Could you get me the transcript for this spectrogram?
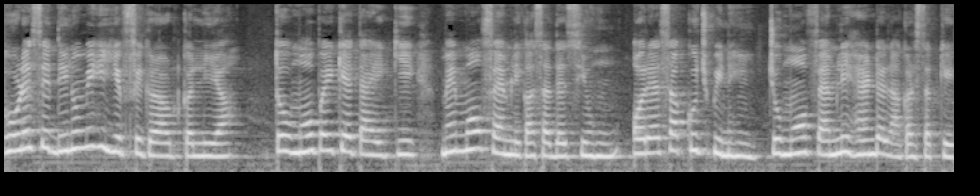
थोड़े से दिनों में ही ये फिगर आउट कर लिया। तो मो भाई कहता है कि मैं मो फैमिली का सदस्य हूँ और ऐसा कुछ भी नहीं जो मो फैमिली हैंडल ना कर सके।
